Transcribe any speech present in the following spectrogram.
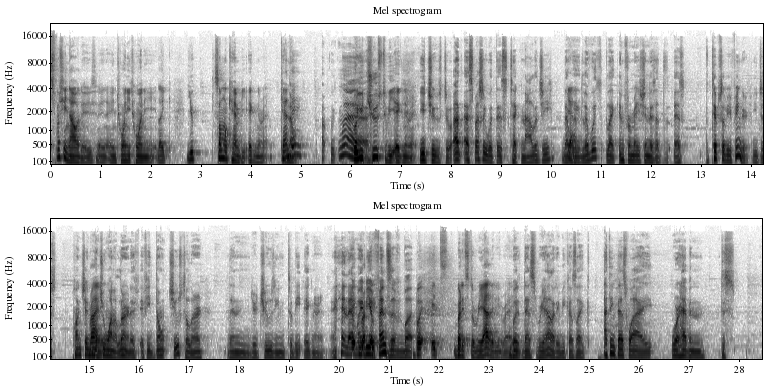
especially nowadays in, in 2020, like you, someone can be ignorant, can No. they? Uh, Or you choose to be ignorant. You choose to, Uh, especially with this technology that Yeah. we live with. Like information is at the, as the tips of your finger. You just punch in Right. what you want to learn. If if you don't choose to learn, then you're choosing to be ignorant, and that It- might be right. offensive, but But it's but it's the reality, right? but that's reality because like I think that's why we're having this.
